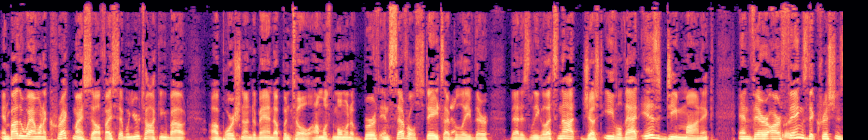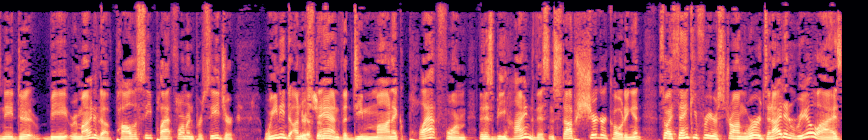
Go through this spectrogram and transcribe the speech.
And by the way, I want to correct myself. I said when you're talking about abortion on demand up until almost the moment of birth in several states, I believe there that is legal. That's not just evil. That is demonic. And there are right. things that Christians need to be reminded of. Policy, platform, and procedure. We need to understand yes, the demonic platform that is behind this and stop sugarcoating it. So I thank you for your strong words. And I didn't realize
